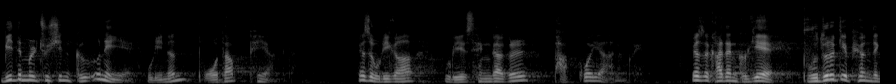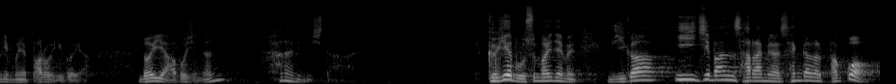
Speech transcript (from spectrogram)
믿음을 주신 그 은혜에 우리는 보답해야 합니다. 그래서 우리가 우리의 생각을 바꿔야 하는 거예요. 그래서 가장 그게 부드럽게 표현된 게 뭐냐? 바로 이거야. 너희 아버지는 하나님이시다. 그게 무슨 말이냐면 네가 이 집안 사람이라 생각을 바꿔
